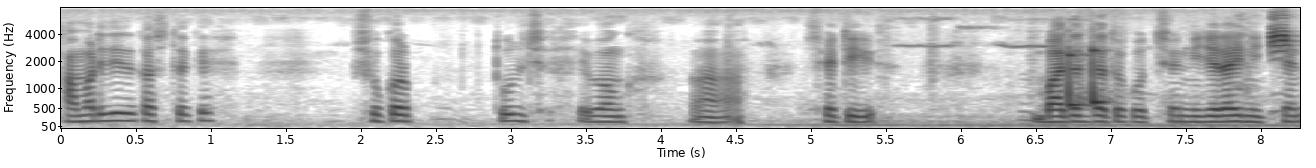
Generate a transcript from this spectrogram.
খামারিদের কাছ থেকে শুকর তুলছে এবং সেটি বাজারজাত করছে, নিজেরাই নিচ্ছেন।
